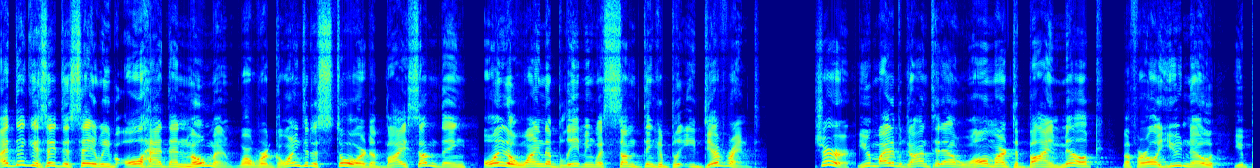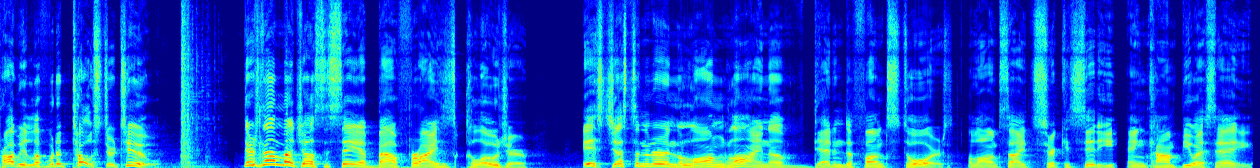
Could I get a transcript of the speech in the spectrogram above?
I think it's safe to say we've all had that moment where we're going to the store to buy something only to wind up leaving with something completely different. Sure, you might have gone to that Walmart to buy milk, but for all you know, you probably left with a toaster too. There's not much else to say about Fry's closure. It's just another in the long line of dead and defunct stores, alongside Circuit City and CompUSA.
